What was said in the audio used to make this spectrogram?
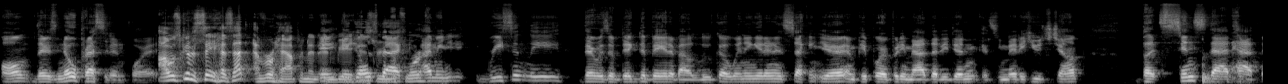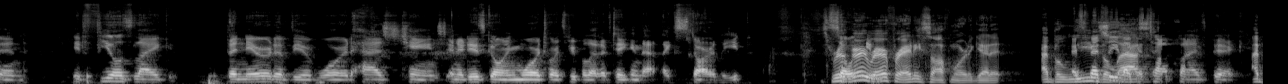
all, there's no precedent for it. I was going to say, has that ever happened in It, NBA it goes history back. before? I mean, recently there was a big debate about Luka winning it in his second year, and people are pretty mad that he didn't because he made a huge jump. But since that happened, it feels like the narrative of the award has changed, and it is going more towards people that have taken that like star leap. It's re- So very in- rare for any sophomore to get it. I believe especially the like last. a top five pick. I,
